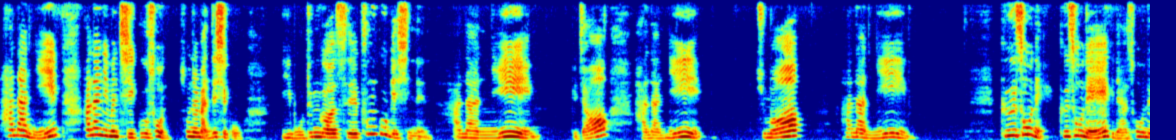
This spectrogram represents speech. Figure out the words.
하나님. 하나님은 지구 손, 손을 만드시고 이 모든 것을 품고 계시는 하나님. 그죠? 하나님, 주먹, 하나님. 그 손에, 그 손에 그냥 손을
